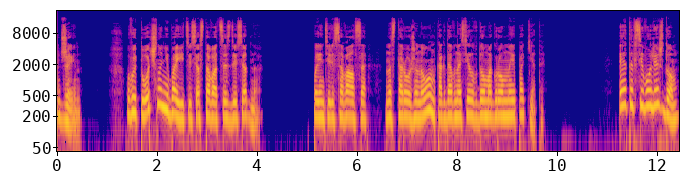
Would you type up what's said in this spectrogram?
«Джейн, вы точно не боитесь оставаться здесь одна?» Поинтересовался настороженно он, когда вносил в дом огромные пакеты. «Это всего лишь дом,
